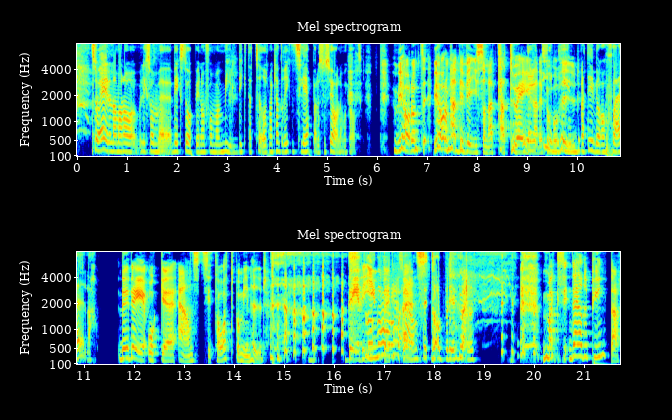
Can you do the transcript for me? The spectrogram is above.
Så är det när man har liksom, eh, växt upp i någon form av mild diktatur. Att man kan inte riktigt släppa det socialdemokratiska. Vi har, de, vi har de här deviserna Det tatuerade är på vår hud. inympat i våra själar. Det är det och eh, Ernst citat på min hud. Det är det Vad inte har kan du jag för säga. ernst-citat på din hud? Maxi, där du pyntar,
